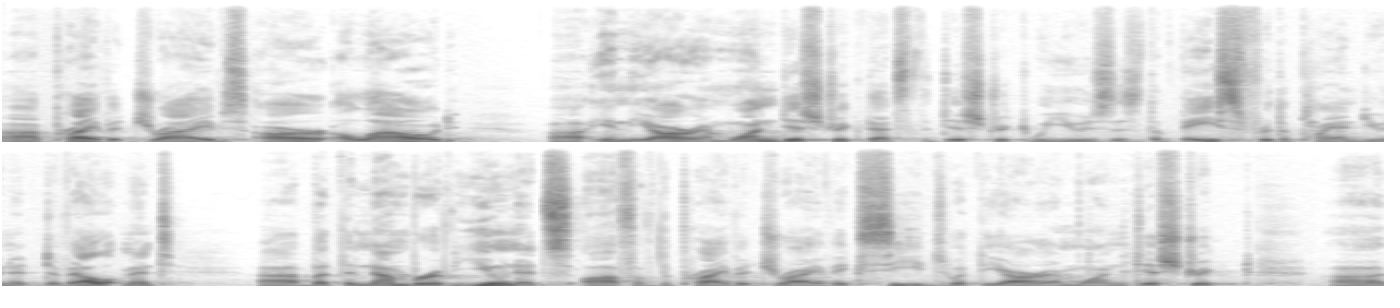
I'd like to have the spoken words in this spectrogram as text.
Uh, Private drives are allowed uh, in the RM1 district. That's the district we use as the base for the planned unit development. Uh, But the number of units off of the private drive exceeds what the RM1 district uh,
